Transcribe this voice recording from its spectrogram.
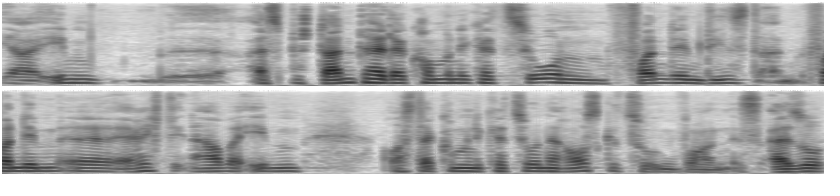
ja eben äh, als Bestandteil der Kommunikation von dem Dienst, von dem äh, Rechteinhaber eben aus der Kommunikation herausgezogen worden ist. Also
